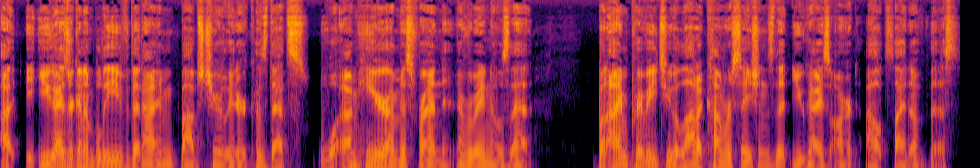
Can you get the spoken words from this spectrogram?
I, you guys are going to believe that I'm Bob's cheerleader because that's what I'm here. I'm his friend. Everybody knows that. But I'm privy to a lot of conversations that you guys aren't outside of this,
